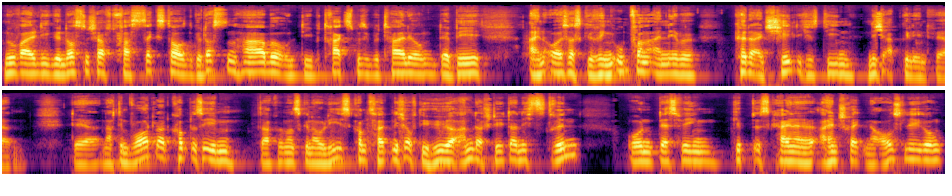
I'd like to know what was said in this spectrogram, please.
Nur weil die Genossenschaft fast 6000 Genossen habe und die betragsmäßige Beteiligung der B einen äußerst geringen Umfang einnehme, könne ein schädliches Dienen nicht abgelehnt werden. Der, nach dem Wortlaut kommt es eben, da, wenn man es genau liest, kommt es halt nicht auf die Höhe an, da steht da nichts drin und deswegen gibt es keine einschränkende Auslegung.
